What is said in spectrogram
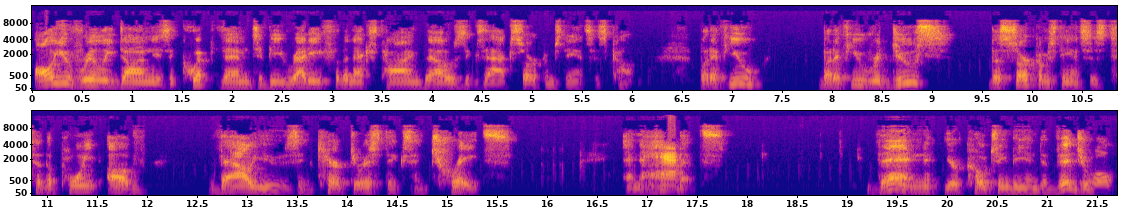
all you've really done is equip them to be ready for the next time those exact circumstances come but if you but if you reduce the circumstances to the point of values and characteristics and traits and habits, then you're coaching the individual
